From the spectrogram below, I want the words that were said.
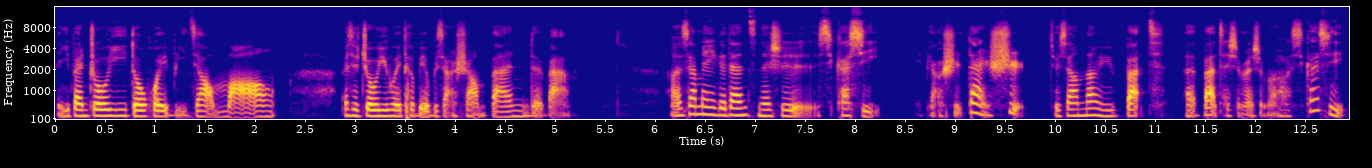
一般周一都会比较忙，而且周一会特别不想上班，对吧？好，下面一个单词呢是西卡西，表示但是，就相当于 but，呃，but 什么什么，西卡西，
